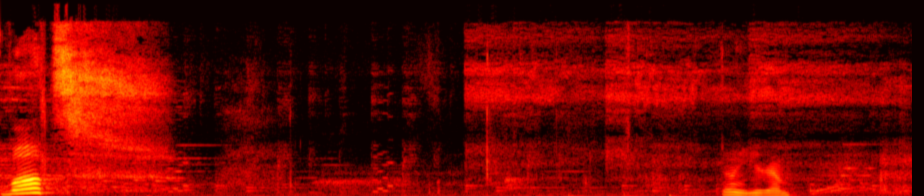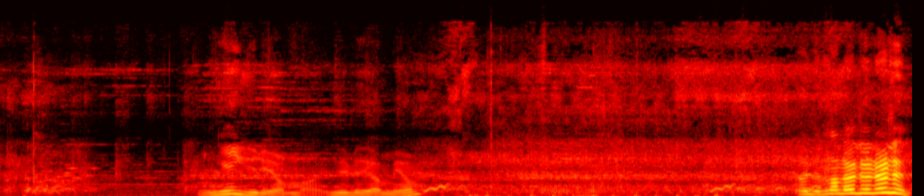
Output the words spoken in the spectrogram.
What? Ben yürüyorum. Niye yürüyorum ben? Yürüyemiyorum. Ölün lan ölün ölün.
